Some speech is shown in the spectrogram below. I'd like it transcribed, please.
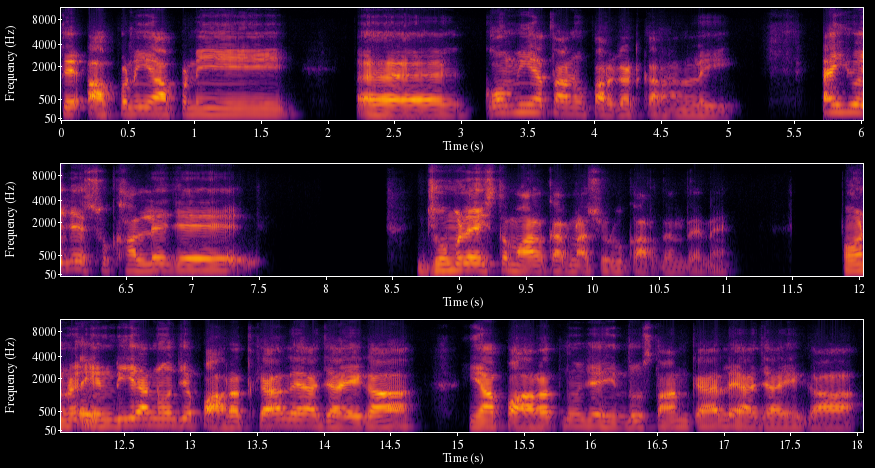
ਤੇ ਆਪਣੀ ਆਪਣੀ ਕੌਮੀਅਤਾਂ ਨੂੰ ਪ੍ਰਗਟ ਕਰਨ ਲਈ ਇਹੋ ਜੇ ਸੁਖਾਲੇ ਜੇ ਜੁਮਲੇ ਇਸਤੇਮਾਲ ਕਰਨਾ ਸ਼ੁਰੂ ਕਰ ਦਿੰਦੇ ਨੇ। ਹੁਣ ਇੰਡੀਆ ਨੂੰ ਜੇ ਭਾਰਤ ਕਹਿ ਲਿਆ ਜਾਏਗਾ ਜਾਂ ਭਾਰਤ ਨੂੰ ਜੇ ਹਿੰਦੁਸਤਾਨ ਕਹਿ ਲਿਆ ਜਾਏਗਾ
